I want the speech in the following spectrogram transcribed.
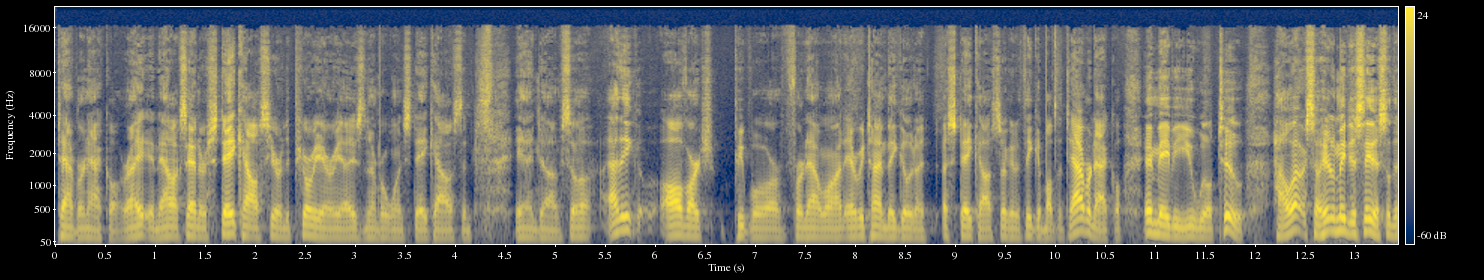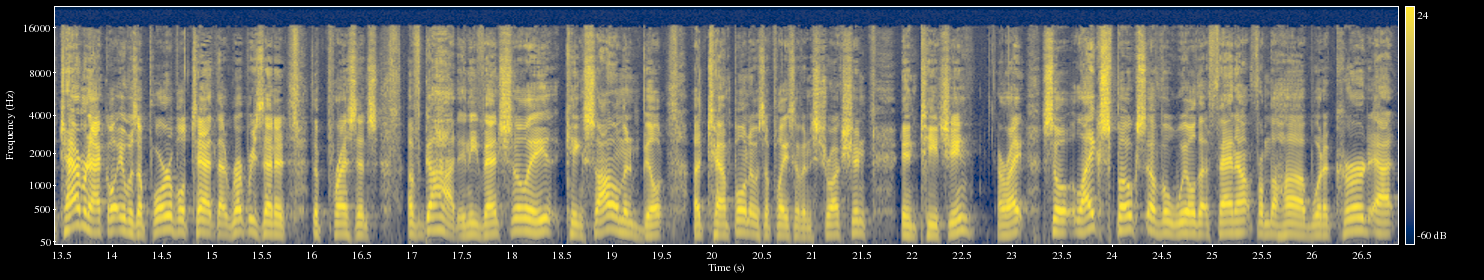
Tabernacle, right? And Alexander's Steakhouse here in the Peoria area is the number one steakhouse. And, and um, so I think all of our people are for now on every time they go to a steakhouse they're going to think about the tabernacle and maybe you will too. However so here let me just say this. So the tabernacle it was a portable tent that represented the presence of god. And eventually king solomon built a temple and it was a place of instruction and teaching all right? So like spokes of a wheel that fan out from the hub what occurred at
